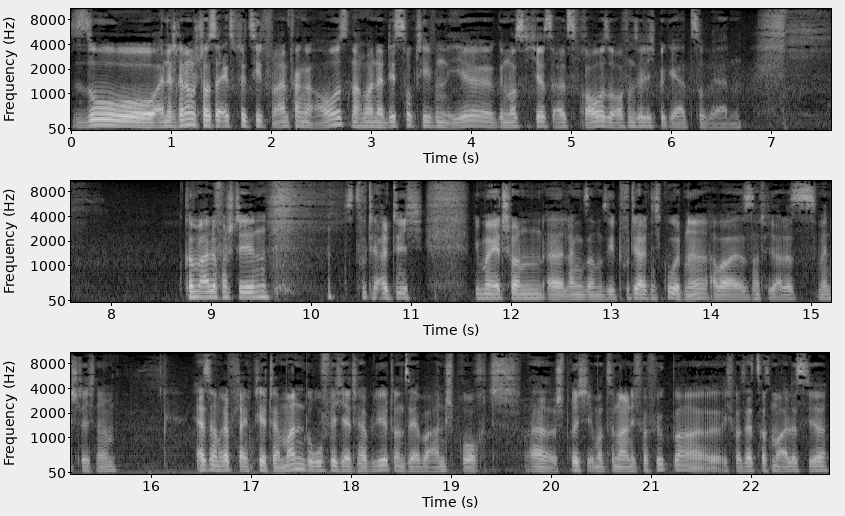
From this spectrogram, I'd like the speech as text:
so, eine Trennung schloss er explizit von Anfang an aus. Nach meiner destruktiven Ehe genoss ich es, als Frau so offensichtlich begehrt zu werden. Können wir alle verstehen. Das tut ja halt nicht, wie man jetzt schon äh, langsam sieht, tut ja halt nicht gut, ne? Aber es ist natürlich alles menschlich, ne? Er ist ein reflektierter Mann, beruflich etabliert und sehr beansprucht, also sprich emotional nicht verfügbar. Ich versetze das mal alles hier.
